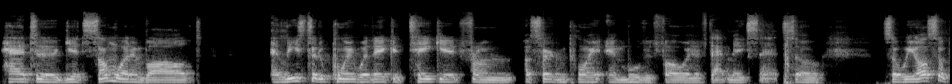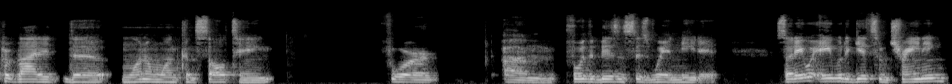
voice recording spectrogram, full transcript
had to get somewhat involved, at least to the point where they could take it from a certain point and move it forward, if that makes sense. So, so we also provided the one-on-one consulting for um, for the businesses where needed. So they were able to get some training,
